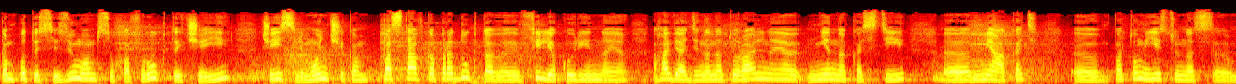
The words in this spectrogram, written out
компоты с изюмом, сухофрукты, чаи, чаи с лимончиком. Поставка продуктов, э, филе куриное, говядина натуральная, не на кости, э, мякоть. Э, Потом есть у нас э,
